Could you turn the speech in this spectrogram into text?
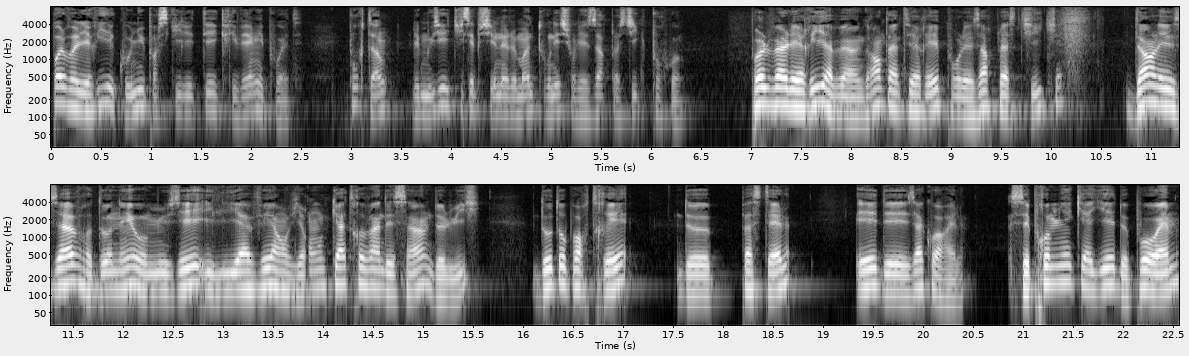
Paul Valéry est connu parce qu'il était écrivain et poète. Pourtant, le musée est exceptionnellement tourné sur les arts plastiques. Pourquoi? Paul Valéry avait un grand intérêt pour les arts plastiques. Dans les œuvres données au musée, il y avait environ 80 dessins de lui, d'autoportraits, de pastels et des aquarelles. Ses premiers cahiers de poèmes,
